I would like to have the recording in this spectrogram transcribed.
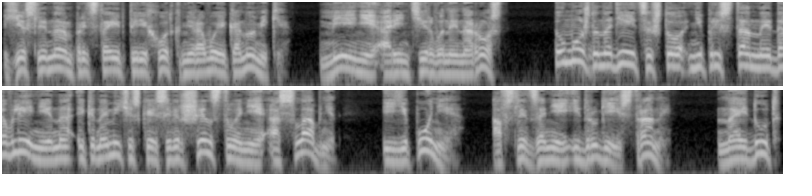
Если нам предстоит переход к мировой экономике, менее ориентированной на рост, то можно надеяться, что непрестанное давление на экономическое совершенствование ослабнет, и Япония, а вслед за ней и другие страны, найдут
